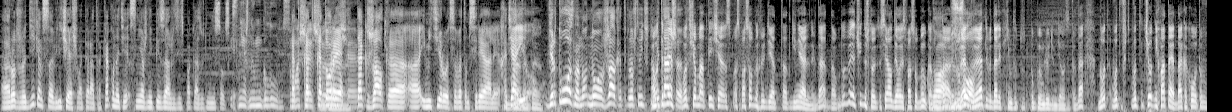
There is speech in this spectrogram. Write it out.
Роджера Диккенса, величайшего оператора, как он эти снежные пейзажи здесь показывает И Миннесотские. снежную мглу ко- сумасшедшую. которые вообще. так жалко э, имитируются в этом сериале. Хотя Да, и да, да. виртуозно, но, но жалко, потому что видишь А вот имитацию. вот в чем отличие сп- способных людей от, от гениальных, да? Там, ну, очевидно, что сериал делали способным, ну, как Да, да, безусловно. Вряд, вряд ли бы дали каким-то тупым людям делать это, да? Но вот, вот, в- вот чего-то не хватает, да, какого-то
